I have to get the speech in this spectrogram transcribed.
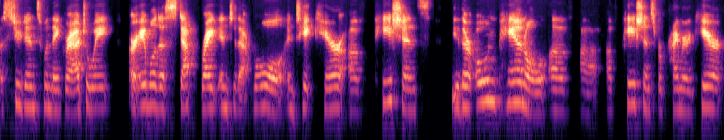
uh, students, when they graduate, are able to step right into that role and take care of patients, their own panel of, uh, of patients for primary care.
